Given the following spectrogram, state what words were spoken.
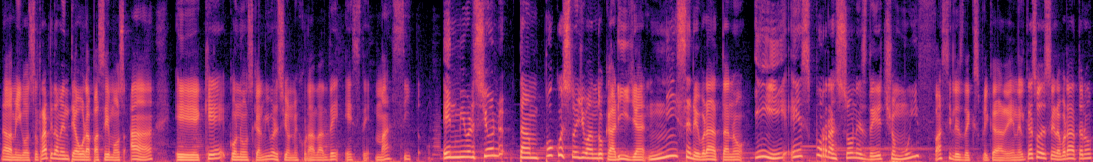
Nada, amigos, rápidamente ahora pasemos a eh, que conozcan mi versión mejorada de este masito. En mi versión tampoco estoy llevando carilla ni cerebrátano y es por razones de hecho muy fáciles de explicar. En el caso de cerebrátano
